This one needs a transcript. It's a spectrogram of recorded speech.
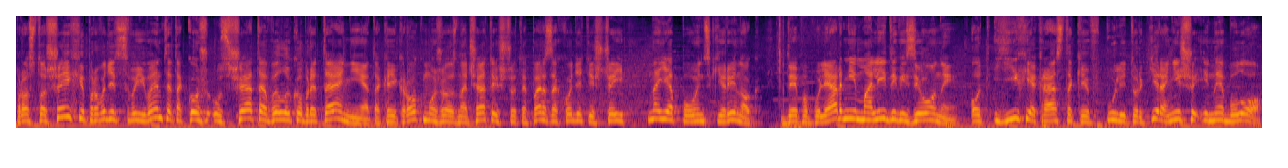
Просто шейхи проводять свої івенти також у США та Великобританії. Такий крок може означати, що тепер заходять іще й на японський ринок, де популярні малі дивізіони. От їх якраз таки в пулі туркі раніше і не було.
